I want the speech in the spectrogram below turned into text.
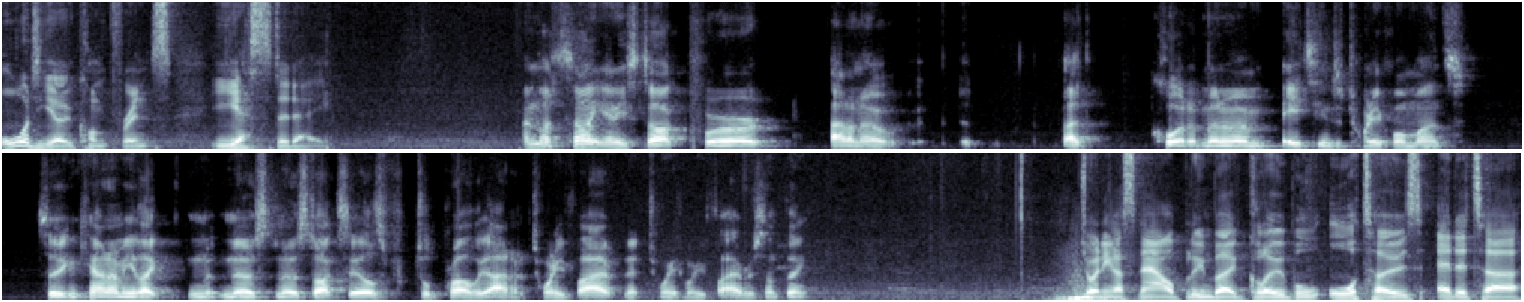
audio conference yesterday. I'm not selling any stock for, I don't know, I call it a minimum 18 to 24 months. So you can count on me like no no stock sales till probably I don't know 25 2025 or something. Joining us now, Bloomberg Global Autos editor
